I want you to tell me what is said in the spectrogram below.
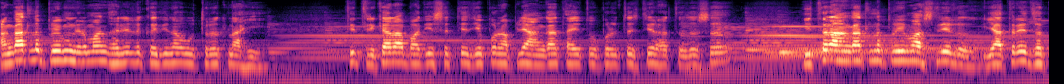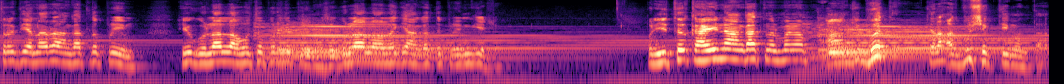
अंगातलं प्रेम निर्माण झालेलं कधी ना उतरत नाही. ते त्रिकालाबादी सत्य जे पण आपल्या अंगात आहे तोपर्यंतच ते राहतं. जसं इतर अंगातलं प्रेम असलेलं यात्रेत जत्रत येणारं अंगातलं प्रेम हे गुलाल लावतो पर्यंत प्रेम असं. गुलाल लावला की अंगात प्रेम गेलं. पण इथं काही ना अंगात निर्माण अंगीभूत त्याला अद्भुत शक्ती म्हणतात.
